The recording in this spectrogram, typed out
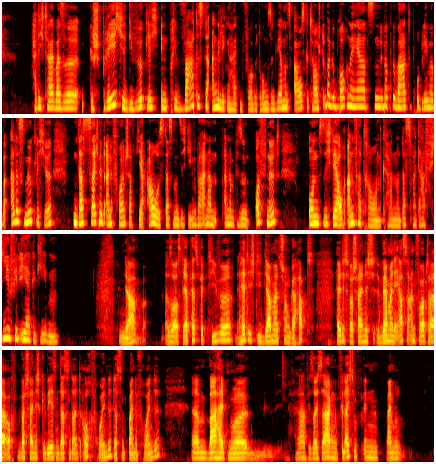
hatte ich teilweise Gespräche, die wirklich in privateste Angelegenheiten vorgedrungen sind. Wir haben uns ausgetauscht über gebrochene Herzen, über private Probleme, über alles Mögliche. Und das zeichnet eine Freundschaft ja aus, dass man sich gegenüber einer anderen Person öffnet und sich der auch anvertrauen kann. Und das war da viel, viel eher gegeben. Ja, also aus der Perspektive hätte ich die damals schon gehabt, hätte ich wahrscheinlich, wäre meine erste Antwort auch wahrscheinlich gewesen, das sind halt auch Freunde, das sind meine Freunde ähm, war halt nur, ja, wie soll ich sagen, vielleicht in meinem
